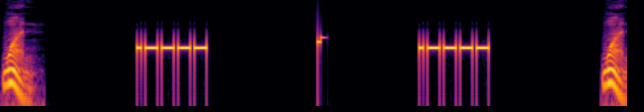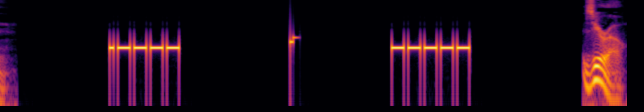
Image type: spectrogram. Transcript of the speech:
One. One. Zero.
